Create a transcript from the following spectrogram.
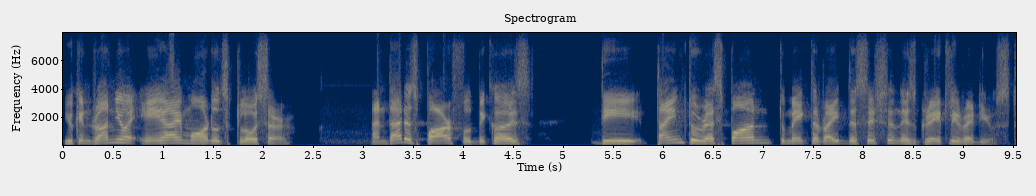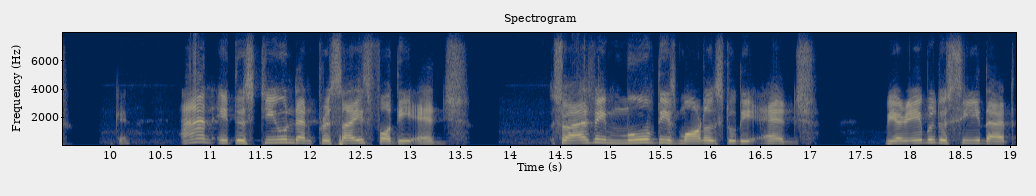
You can run your AI models closer. And that is powerful because the time to respond to make the right decision is greatly reduced. Okay. And it is tuned and precise for the edge. So as we move these models to the edge, we are able to see that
